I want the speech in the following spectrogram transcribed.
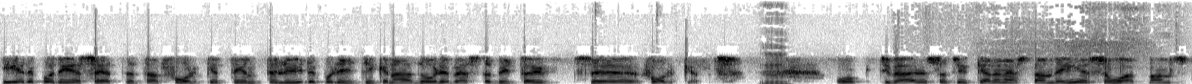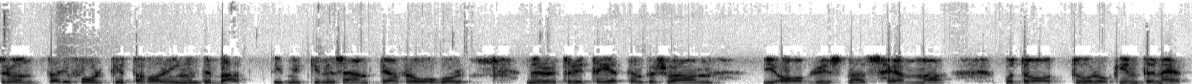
är det på det sättet att folket inte lyder politikerna då är det bäst att byta ut eh, folket. Och tyvärr så tycker jag det nästan det är så att man struntar i folket och har ingen debatt i mycket väsentliga frågor. Neutraliteten försvann, vi avlyssnas hemma på dator och internet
